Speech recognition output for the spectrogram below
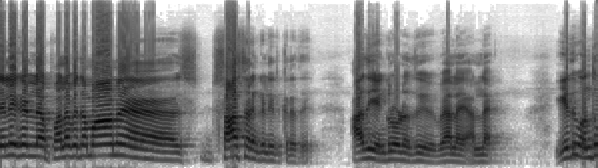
நிலைகளில் பலவிதமான சாஸ்திரங்கள் இருக்கிறது. அது எங்களோடது வேலை அல்ல. இது வந்து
